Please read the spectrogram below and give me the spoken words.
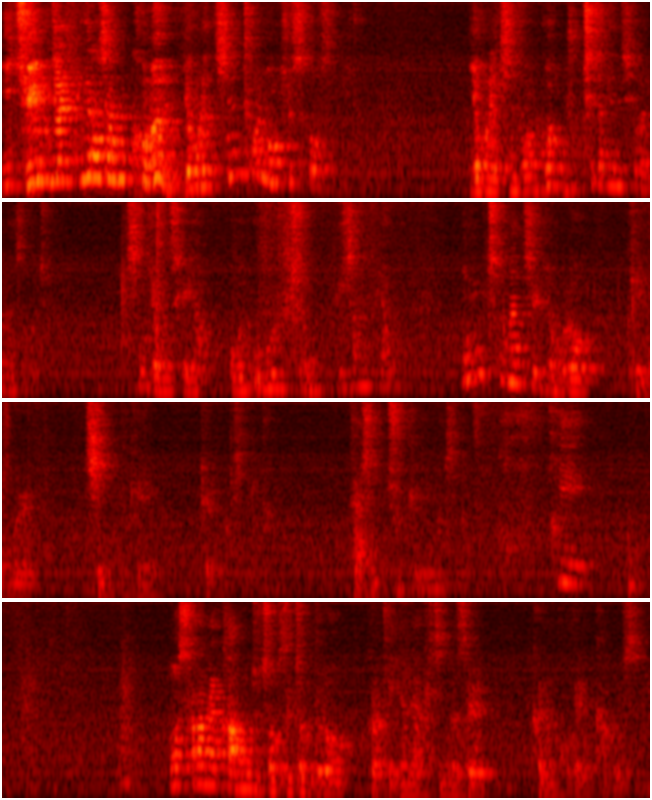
이 죄의 문제를 해결하지 않고는 영혼의 진통을 멈출 수가 없습니다. 영혼의 진통은 곧 육체적인 세월을 가져오죠. 신경쇠약 혹은 우울증, 위장병, 엄청난 질병으로 그의 몸을 짓누르게 되는 것입니다. 다시 죽게 되는 것입니다. 거의 뭐 살아날 가망조차 없을 정도로 그렇게 연약해진 것을 그는 고백하고 있습니다.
